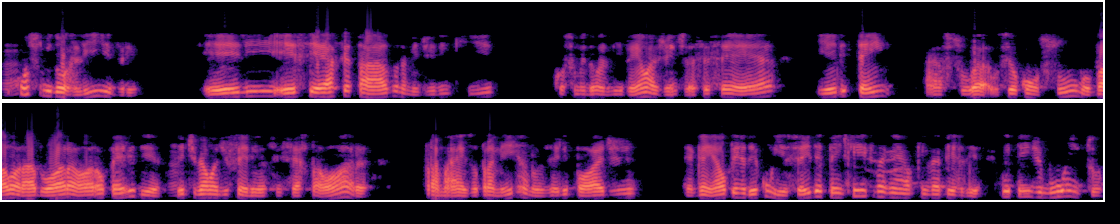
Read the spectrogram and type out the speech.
O consumidor livre, ele, esse é afetado na medida em que consumidor livre é um agente da CCE e ele tem a sua, o seu consumo valorado hora a hora ao PLD. Se tiver uma diferença em certa hora, para mais ou para menos, ele pode é, ganhar ou perder com isso. Aí depende, quem é que vai ganhar ou quem vai perder? Depende muito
